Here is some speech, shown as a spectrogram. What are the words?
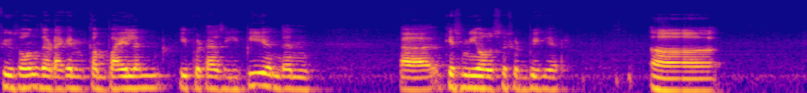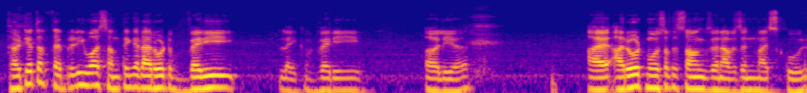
few songs that I can compile and keep it as EP, and then uh, Kiss Me also should be here. Uh, 30th of February was something that I wrote very, like, very earlier. I, I wrote most of the songs when I was in my school,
